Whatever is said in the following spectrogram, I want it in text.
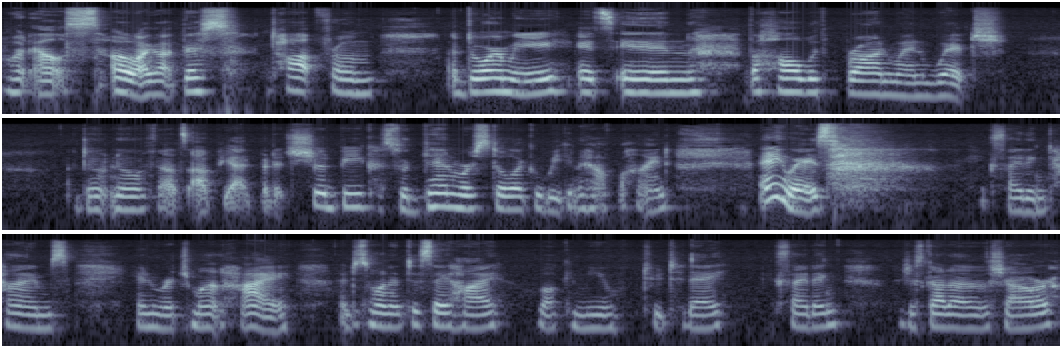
what else? Oh, I got this top from Adore Me. It's in the Haul with Bronwyn, which I don't know if that's up yet, but it should be because again, we're still like a week and a half behind. Anyways, exciting times in Richmond High. I just wanted to say hi, welcome you to today. Exciting. I just got out of the shower,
